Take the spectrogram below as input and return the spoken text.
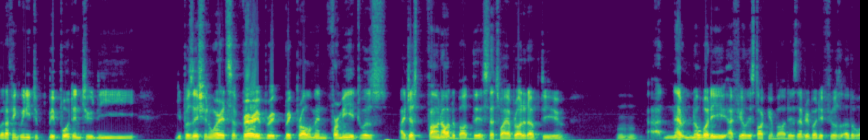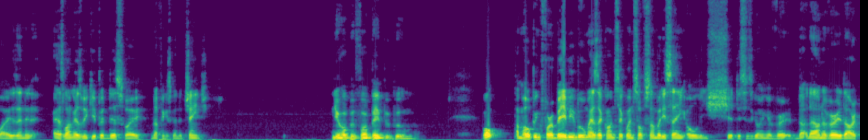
But I think we need to be put into the the position where it's a very big big problem. And for me, it was I just found out about this. That's why I brought it up to you. Uh, never, nobody I feel is talking about this. Everybody feels otherwise, and it, as long as we keep it this way, nothing's going to change. You're hoping for a baby boom. Well, I'm hoping for a baby boom as a consequence of somebody saying, "Holy shit, this is going a very down a very dark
